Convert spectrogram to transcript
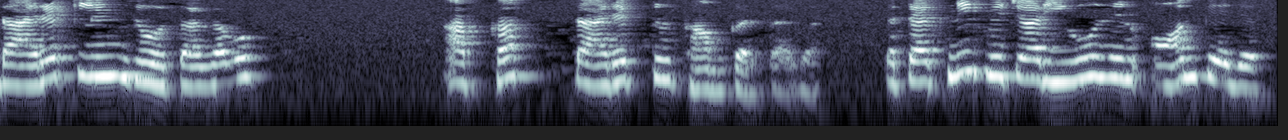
डायरेक्ट लिंक जो होता है, वो आपका डायरेक्ट काम करता है। The technique which are use in on page S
